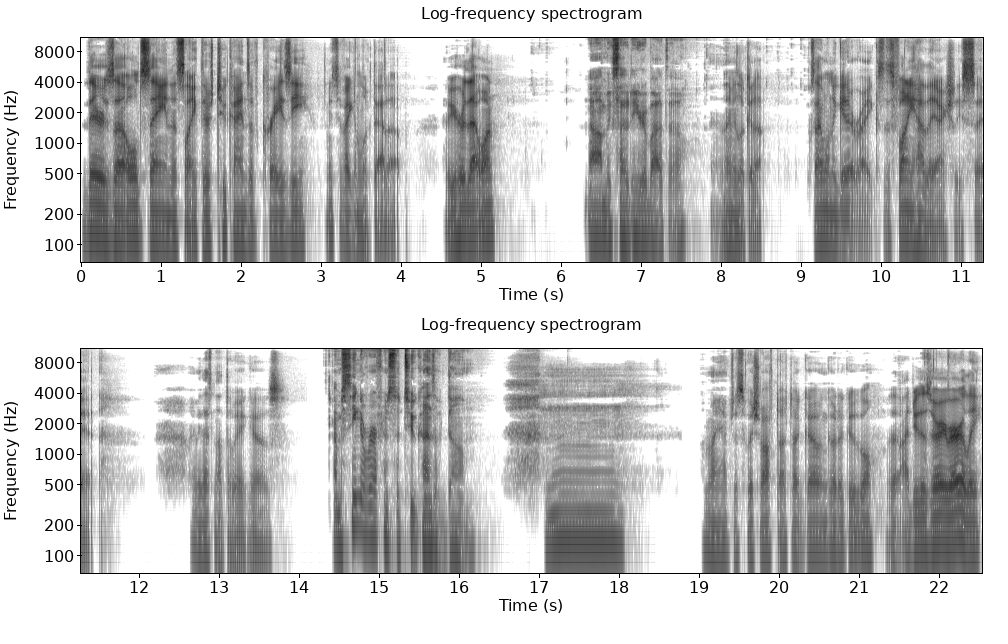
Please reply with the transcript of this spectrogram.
there's an old saying that's like there's two kinds of crazy. Let me see if I can look that up. Have you heard that one? No, I'm excited to hear about it though. Let me look it up because I want to get it right because it's funny how they actually say it. Maybe that's not the way it goes. I'm seeing a reference to two kinds of dumb. Mm, I might have to switch off DuckDuckGo and go to Google. I do this very rarely.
